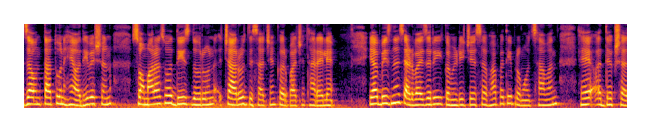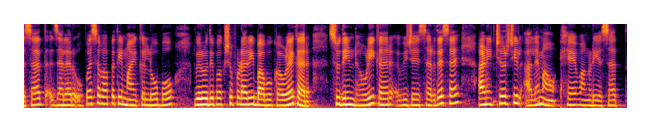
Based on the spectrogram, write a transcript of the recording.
जावन तातूंत हें अधिवेशन सोमाराचो दीस धरून चारूच दिसाचें करपाचें थारायलें. ह्या बिझनेस ॲडवायझरी कमिटीचे सभापती प्रमोद सावंत हे अध्यक्ष आसात जाल्यार उपसभापती मायकल लोबो विरोधी पक्ष फुडारी बाबू कवळेकार सुदीन ढवळीकार विजय सरदेसाय आनी चर्चिल आलेमांव हे वांगडी आसात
